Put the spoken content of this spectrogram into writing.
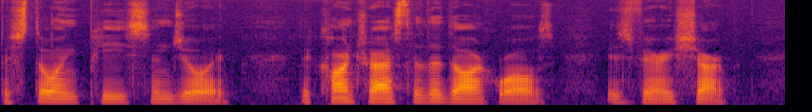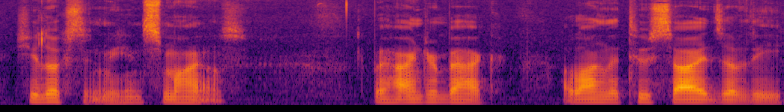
bestowing peace and joy. The contrast to the dark walls is very sharp. She looks at me and smiles. Behind her back, along the two sides of the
